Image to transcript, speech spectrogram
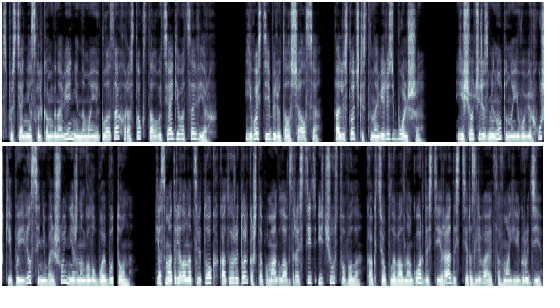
Спустя несколько мгновений на моих глазах росток стал вытягиваться вверх. Его стебель утолщался, а листочки становились больше. Еще через минуту на его верхушке появился небольшой нежно-голубой бутон. Я смотрела на цветок, который только что помогла взрастить, и чувствовала, как теплая волна гордости и радости разливается в моей груди.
